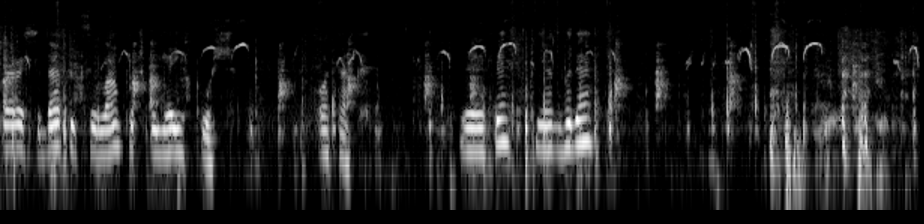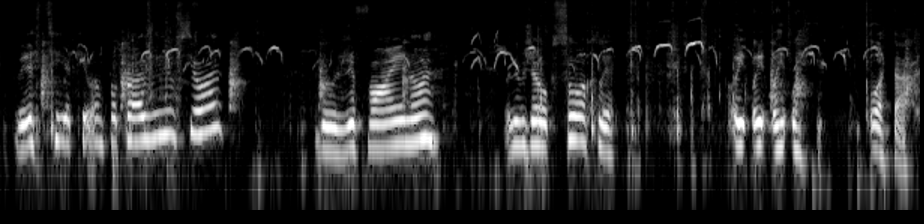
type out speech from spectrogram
зараз сюди під цю лампочку я їх пущу. Отак. Видите, як буде? Видите, як я вам показую все? Дуже файно. Вони вже обсохли. Ой, ой. Отак.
